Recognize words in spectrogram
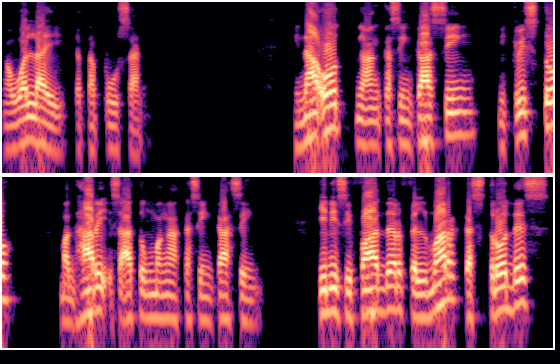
nga walay katapusan. Hinaot nga ang kasing-kasing ni Kristo maghari sa atong mga kasing-kasing Kini si Father Felmar Castrodes,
